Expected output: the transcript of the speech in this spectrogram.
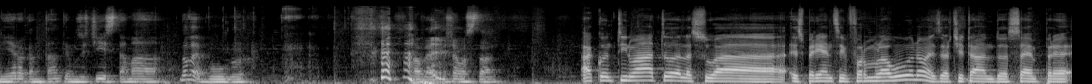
Straniero, cantante, musicista, ma dov'è Google? Vabbè, lasciamo stare. Ha continuato la sua esperienza in Formula 1 esercitando sempre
